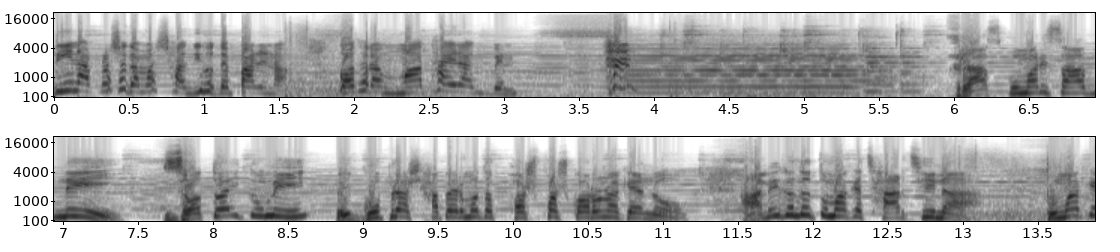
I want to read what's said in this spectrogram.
দিন আপনার সাথে আমার শাদি হতে পারে না। কথাটা মাথায় রাখবেন। রাজকুমারী চাঁদনি যতই তুমি ওই গোপরা সাপের মতো ফসফস করো না কেন, আমি কিন্তু তোমাকে ছাড়ছি না। তোমাকে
